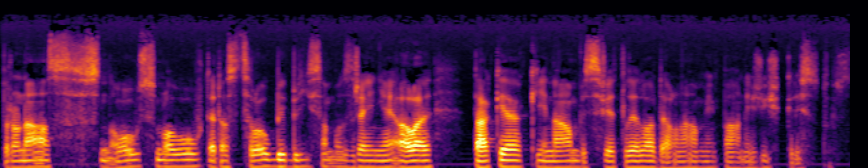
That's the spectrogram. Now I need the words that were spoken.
pro nás s novou smlouvou, teda s celou Biblí samozřejmě, ale tak, jak ji nám vysvětlil a dal nám i Pán Ježíš Kristus.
